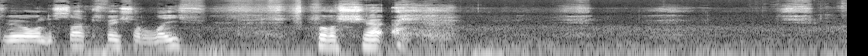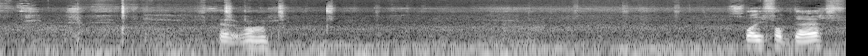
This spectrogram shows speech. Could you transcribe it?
To be willing to sacrifice your life for the shit. Thirty-one. It's life or death.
